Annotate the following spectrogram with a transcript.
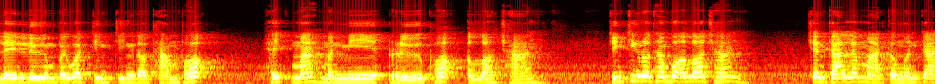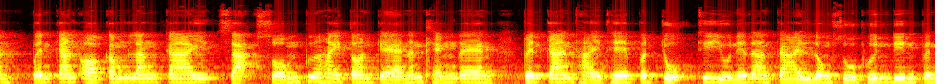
เลยลืมไปว่าจริง ๆ เราทำเพราะฮิกมะมันมีหรือเพราะอัลลอฮ์ใช้ จริง ๆ เราทำเพราะอัลลอฮ์ใช้เช่นการละหมาดก็เหมือนกัน เป็นการออกกำลังกายสะสมเพื่อให้ตอนแก่นั้นแข็งแรง เป็นการถ่ายเทประจุที่อยู่ในร่างกายลงสู่พื้นดิน เป็น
